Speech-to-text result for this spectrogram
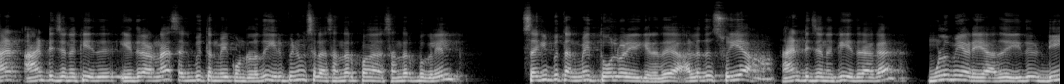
ஆன்- ஆன்டிஜனுக்கு இது எதிரான சகிப்புத்தன்மை கொண்டுள்ளது. இருப்பினும் சில சந்தர்ப்ப சந்தர்ப்பங்களில் சகிப்புத்தன்மை தோல்வியடைகிறது அல்லது சுய ஆன்டிஜனுக்கு எதிராக முழுமையடையாது. இது டி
